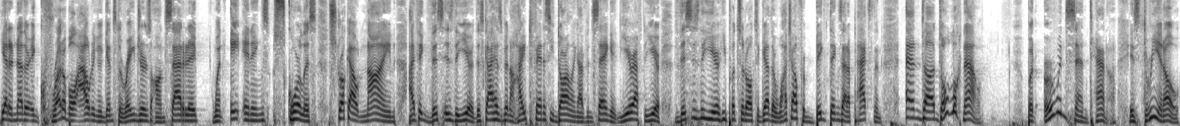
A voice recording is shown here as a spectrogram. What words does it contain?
He had another incredible outing against the Rangers on Saturday went eight innings, scoreless, struck out nine. I think this is the year. This guy has been a hyped fantasy darling. I've been saying it year after year. This is the year he puts it all together. Watch out for big things out of Paxton. And uh, don't look now. But Ervin Santana is 3 and 0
